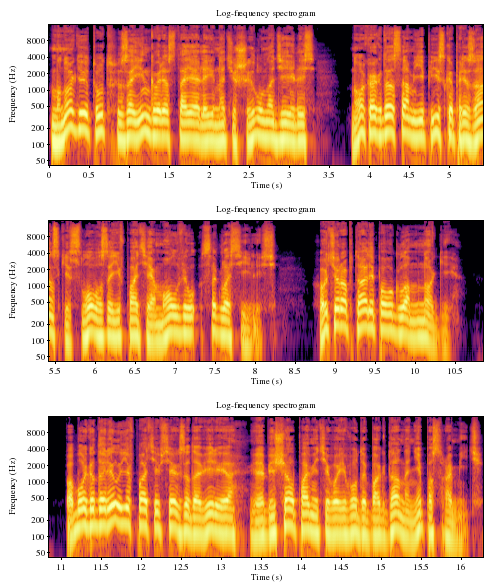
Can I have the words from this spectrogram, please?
Многие тут за Ингваря стояли и на Тишилу надеялись, но когда сам епископ Рязанский слово за Евпатия молвил, согласились. Хоть и роптали по углам многие. Поблагодарил Евпатий всех за доверие и обещал памяти воеводы Богдана не посрамить.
